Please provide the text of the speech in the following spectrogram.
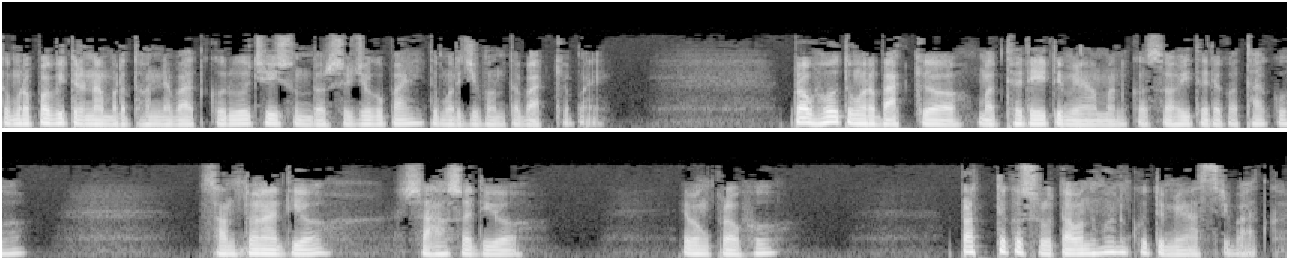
ତୁମର ପବିତ୍ର ନାମର ଧନ୍ୟବାଦ କରୁଅଛୁ ଏହି ସୁନ୍ଦର ସୁଯୋଗ ପାଇଁ ତୁମର ଜୀବନ୍ତ ବାକ୍ୟ ପାଇଁ। ପ୍ରଭୁ ତୁମର ବାକ୍ୟ ମଧ୍ୟ ଦେଇ ତୁମେ ଆମମାନଙ୍କ ସହିତ କଥା କୁହ। ସାନ୍ତ୍ୱନା ଦିଅ। ସାହସ ଦିଅ। ଏବଂ ପ୍ରଭୁ ପ୍ରତ୍ୟେକ ଶ୍ରୋତାବନ୍ଧୁମାନଙ୍କୁ ତୁମେ ଆଶୀର୍ବାଦ କର।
